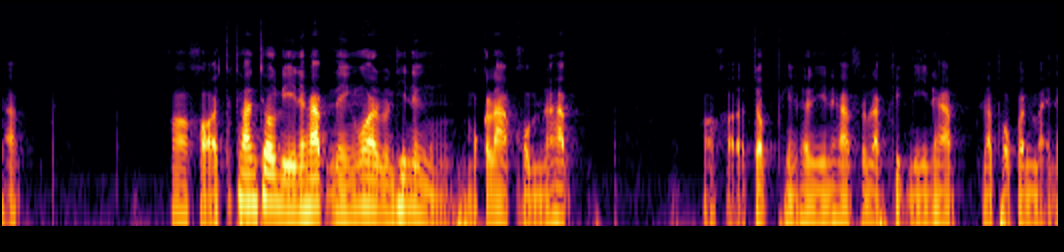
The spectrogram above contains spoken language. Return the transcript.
ครับก็ขอทุกท่านโชคดีนะครับ ในงวดวันที่ 1 มกราคมนะครับก็ขอจบเพียงเท่านี้นะครับสำหรับคลิปนี้นะครับ แล้วพบกันใหม่ใน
